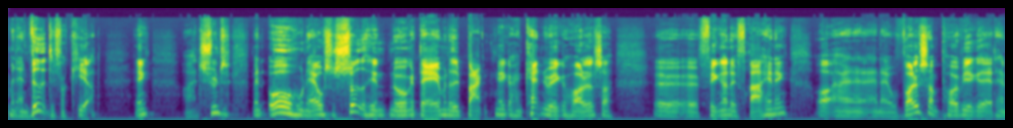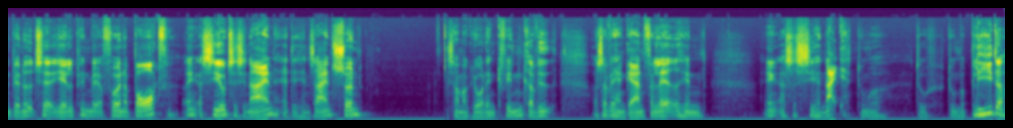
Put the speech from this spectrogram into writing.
men han ved det forkert. Ikke? Og han synes, men åh, hun er jo så sød, hende, den unge dame nede i banken, ikke? og han kan jo ikke holde sig øh, øh, fingrene fra hende. Ikke? Og han, han er jo voldsomt påvirket af, at han bliver nødt til at hjælpe hende med at få en abort, ikke? og siger jo til sin egen, at det er hendes egen søn, som har gjort en kvinde gravid, og så vil han gerne forlade hende. Ikke? Og så siger han, nej, du må, du, du må blive der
